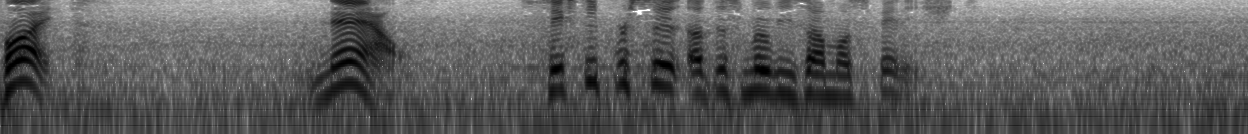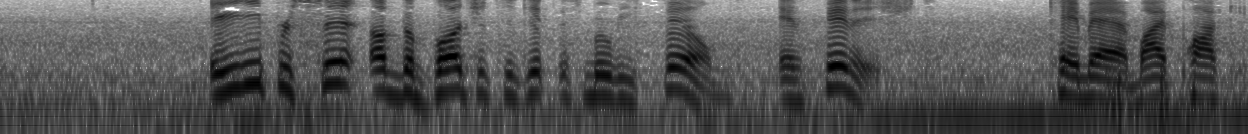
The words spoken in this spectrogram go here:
But now, 60% of this movie is almost finished. 80% of the budget to get this movie filmed and finished came out of my pocket.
